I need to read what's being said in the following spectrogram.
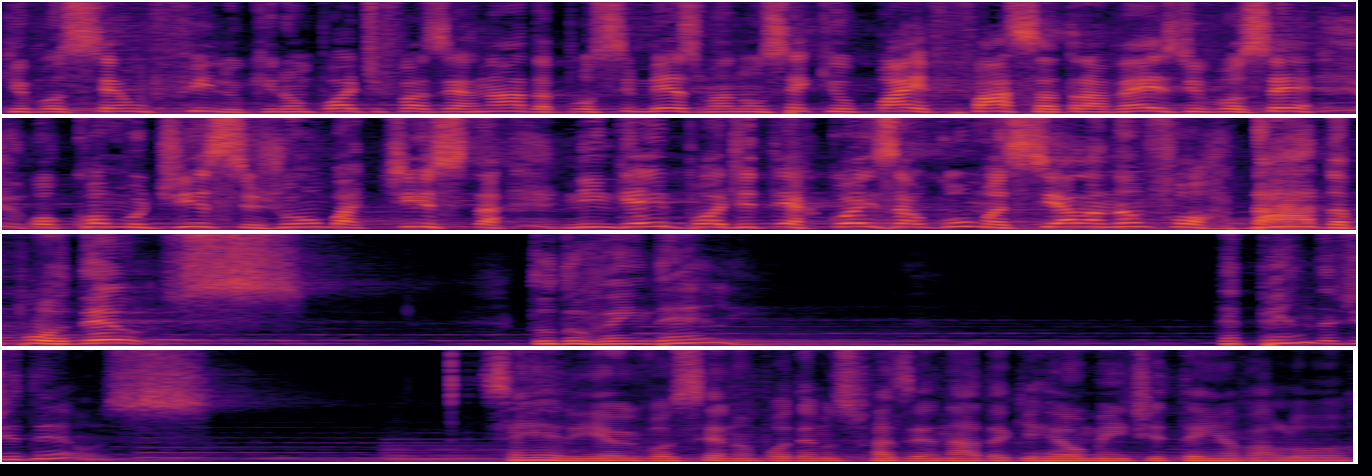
que você é um filho que não pode fazer nada por si mesmo, a não ser que o Pai faça através de você. Ou como disse João Batista, ninguém pode ter coisa alguma se ela não for dada por Deus. Tudo vem dele. Dependa de Deus. Sem Ele, eu e você não podemos fazer nada que realmente tenha valor.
